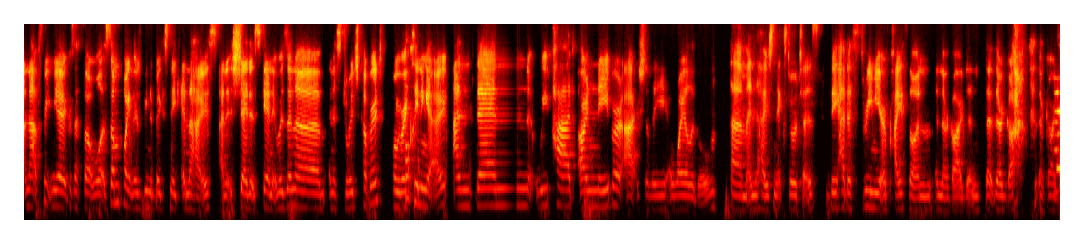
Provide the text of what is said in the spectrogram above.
and that freaked me out because I thought, well, at some point there's been a big snake in the house and it shed its skin. It was in a in a storage cupboard when we were cleaning it out, and then we've had our neighbor actually a while ago, um, in the house next door to us. They had a three meter python in their garden that their, gar- their garden.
